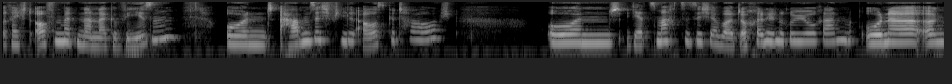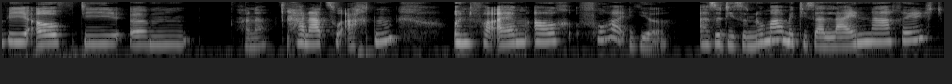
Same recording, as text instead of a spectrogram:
recht offen miteinander gewesen und haben sich viel ausgetauscht. Und jetzt macht sie sich aber doch an den Ryo ran, ohne irgendwie auf die ähm, Hanna? Hannah zu achten und vor allem auch vor ihr. Also diese Nummer mit dieser Line-Nachricht,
